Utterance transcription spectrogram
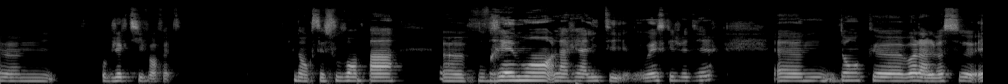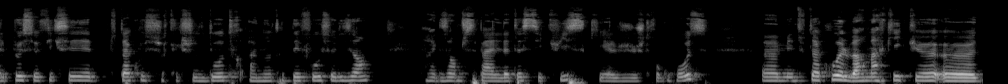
euh, objectif en fait. Donc c'est souvent pas vraiment la réalité. Vous voyez ce que je veux dire? Donc voilà, elle, va se, elle peut se fixer tout à coup sur quelque chose d'autre, un autre défaut se disant. Par exemple, je sais pas, elle déteste ses cuisses, qui elle juge trop grosses. mais tout à coup, elle va remarquer que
